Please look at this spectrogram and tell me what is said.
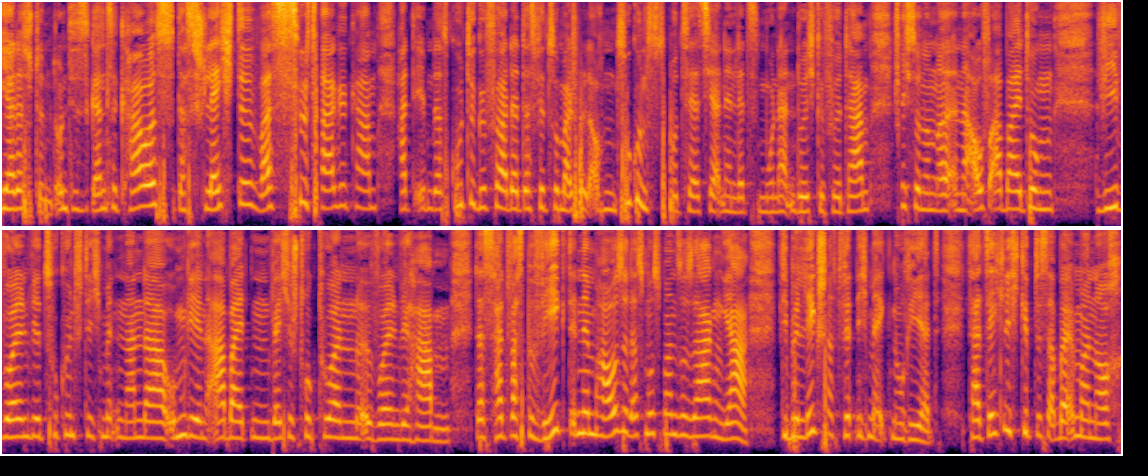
Ja, das stimmt. Und dieses ganze Chaos, das Schlechte, was zutage kam, hat eben das Gute gefördert, dass wir zum Beispiel auch einen Zukunftsprozess ja in den letzten Monaten durchgeführt haben. Sprich, so eine Aufarbeitung, wie wollen wir zukünftig miteinander umgehen, arbeiten, welche Strukturen äh, wollen wir haben. Das hat was bewegt in dem Hause, das muss man so sagen. Ja, die Belegschaft wird nicht mehr ignoriert. Tatsächlich gibt es aber immer noch,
